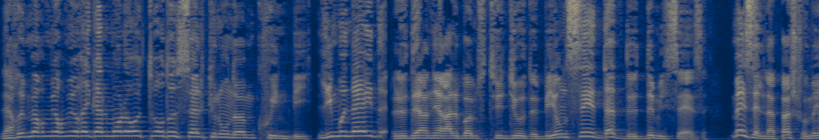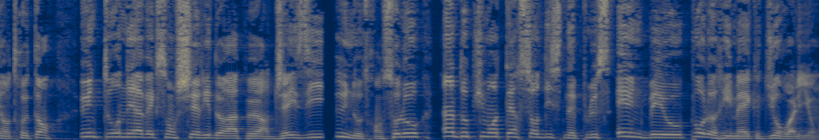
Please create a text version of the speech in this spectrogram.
La rumeur murmure également le retour de celle que l'on nomme Queen Bee. Lemonade, le dernier album studio de Beyoncé, date de 2016. Mais elle n'a pas chômé entre temps. Une tournée avec son chéri de rappeur Jay-Z, une autre en solo, un documentaire sur Disney+, et une BO pour le remake du Roi Lion.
